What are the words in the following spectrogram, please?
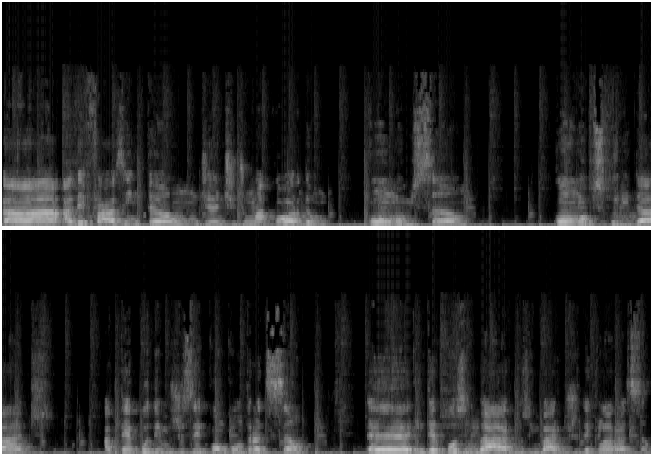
a, a DEFASE, então, diante de um acórdão com omissão, com obscuridade, até podemos dizer com contradição, é, interpôs embargos, embargos de declaração.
